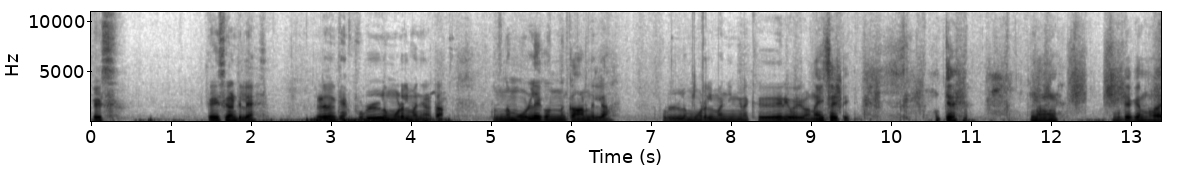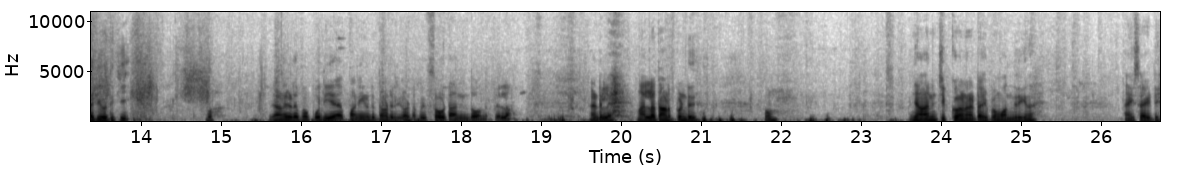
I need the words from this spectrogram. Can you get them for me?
ഗൈസ് കേസ് കണ്ടില്ലേ? ഇവിടെ നോക്കിയാൽ ഫുള്ള് മൂടൽ മഞ്ഞ കേട്ടോ. ഒന്നും മുകളിലേക്കൊന്നും കാണുന്നില്ല. ഫുള്ള് മൂടൽ മഞ്ഞ് ഇങ്ങനെ കയറി വരുവാണ് നൈസായിട്ട്. ഓക്കെ. മുടിയൊക്കെ ഒന്ന് വാരി ഒതുക്കി. ഇതാണ് ഇവിടെ ഇപ്പോൾ പുതിയ പണി എടുത്തോണ്ടിരിക്കും കേട്ടോ റിസോർട്ടാന്ന് തോന്നുന്നു. ഇതെല്ലാം കണ്ടില്ലേ? നല്ല തണുപ്പുണ്ട്. അപ്പം ഞാനും ചിക്കുവാണ് കേട്ടോ ഇപ്പം വന്നിരിക്കുന്നത്. നൈസായിട്ട്.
